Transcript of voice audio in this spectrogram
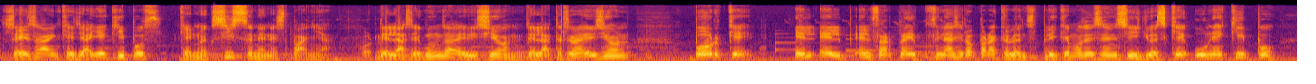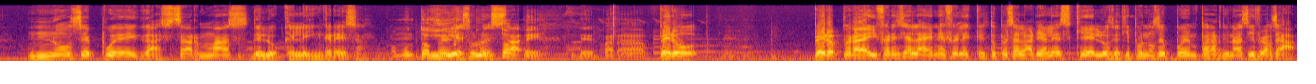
Ustedes saben que ya hay equipos que no existen en España, de la segunda división, de la tercera división, porque el, el, fair play financiero, para que lo expliquemos, es sencillo, es que un equipo no se puede gastar más de lo que le ingresa. Como un tope, y eso lo está, tope para... Pero pero, pero la diferencia de la NFL que el tope salarial es que los equipos no se pueden pagar de una cifra. O sea,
